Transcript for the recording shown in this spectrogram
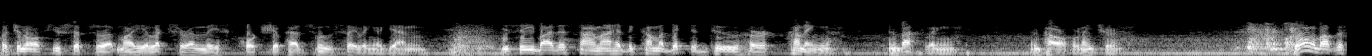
But you know, a few sips of that mighty elixir and the courtship had smooth sailing again. You see, by this time I had become addicted to her cunning and baffling and powerful nature. Long about this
